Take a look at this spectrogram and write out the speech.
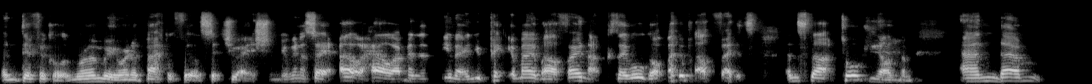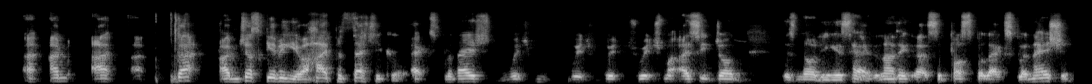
and difficult. And remember, you're in a battlefield situation. You're going to say, "Oh hell, I'm in," a, you know, and you pick your mobile phone up because they've all got mobile phones and start talking on them. And um, I, I'm I, I, that I'm just giving you a hypothetical explanation, which which which which I see John is nodding his head, and I think that's a possible explanation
